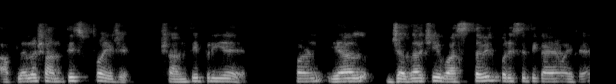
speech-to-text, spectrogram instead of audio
आपल्याला शांतीच पाहिजे शांतीप्रिय आहे. पण या जगाची वास्तविक परिस्थिती काय माहितीये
